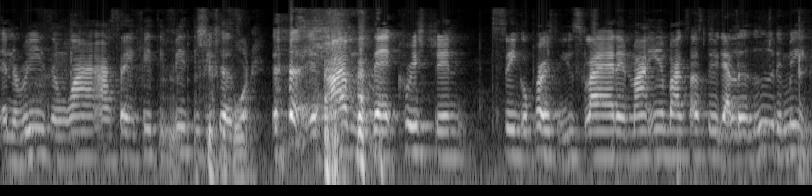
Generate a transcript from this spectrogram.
And the reason why I say 50 50 because if I'm that Christian single person, you slide in my inbox, I still got a little hood in me.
